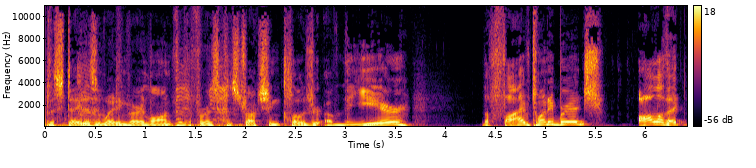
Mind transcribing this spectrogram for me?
The state isn't waiting very long for the first construction closure of the year. The 520 bridge, all of it,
